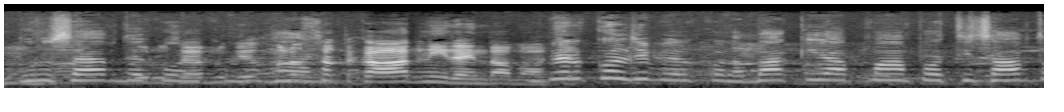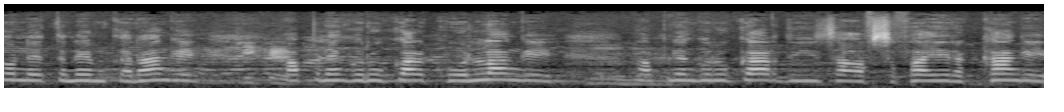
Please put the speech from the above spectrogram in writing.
ਗੁਰੂ ਸਾਹਿਬ ਦੇ ਕੋਲ। ਮਤਲਬ ਸਤਕਾਰ ਨਹੀਂ ਰਹਿੰਦਾ ਬਾਅਦ। ਬਿਲਕੁਲ ਜੀ ਬਿਲਕੁਲ। ਬਾਕੀ ਆਪਾਂ ਪੋਥੀ ਸਾਹਿਬ ਤੋਂ ਨਿਤਨੇਮ ਕਰਾਂਗੇ ਆਪਣੇ ਗੁਰੂ ਘਰ ਖੋਲਾਂਗੇ ਆਪਣੇ ਗੁਰੂ ਘਰ ਦੀ ਸਾਫ਼ ਸਫ਼ਾਈ ਰੱਖਾਂਗੇ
